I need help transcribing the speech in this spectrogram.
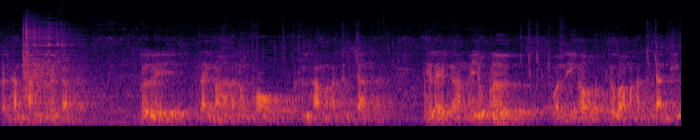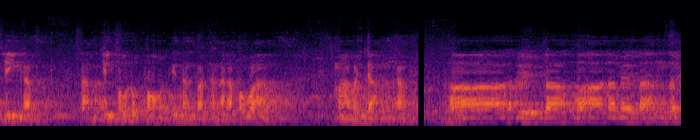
กระทันหันเลยครับ ก็เลยได้มาหาหลวงพ่อคือทำอัศจรรย์ที่แรกงานไม่ยกเลิก วันนี้ก็ถือว่ามหัศจรรย์จริง ๆ ครับ ตามจิตของหลวงพ่อที่ท่านปรารถนาเพราะว่ามาประจำครับอาริตวานเมตังสเม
